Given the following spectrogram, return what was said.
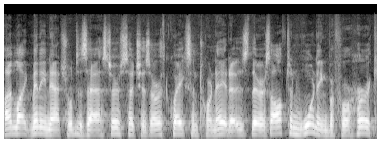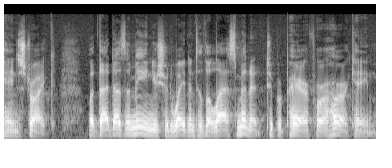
Unlike many natural disasters such as earthquakes and tornadoes, there is often warning before hurricanes strike, but that doesn't mean you should wait until the last minute to prepare for a hurricane.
